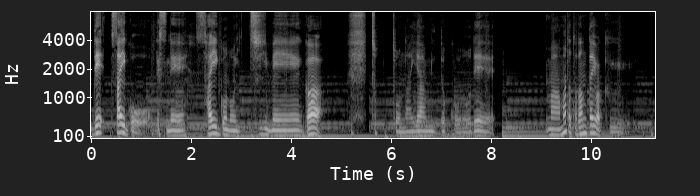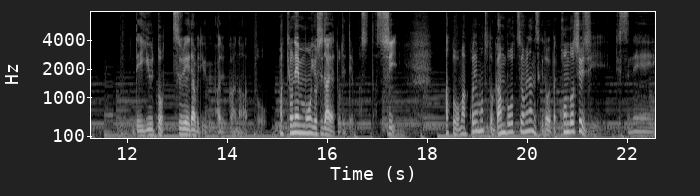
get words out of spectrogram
で、最後ですね。最後の1名が、ちょっと悩みどころで、まあ、まだ他団体枠で言うと 2AW あるかなと。まあ、去年も吉田彩と出てましたし、あと、まあ、これもちょっと願望強めなんですけど、やっぱり近藤修二ですね。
